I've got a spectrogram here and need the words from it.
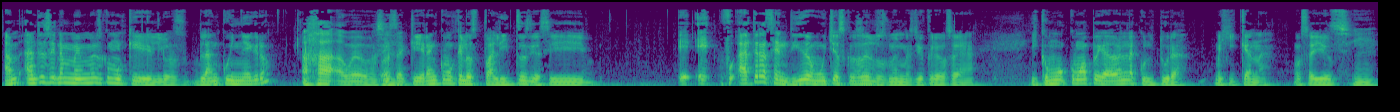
Antes eran memes como que los blanco y negro. Ajá, a huevo, sí. O sea, que eran como que los palitos y así. Eh, eh, ha trascendido muchas cosas de los memes, yo creo, o sea. Y cómo, cómo ha pegado en la cultura mexicana. O sea, yo Sí.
